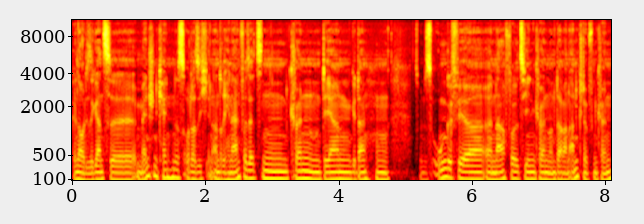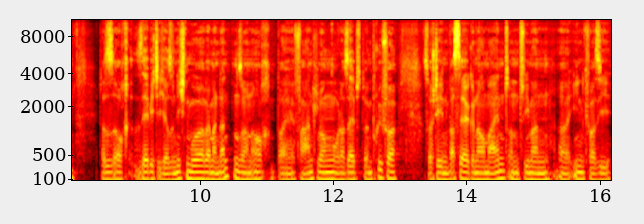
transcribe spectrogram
genau diese ganze Menschenkenntnis oder sich in andere hineinversetzen können, deren Gedanken zumindest ungefähr äh, nachvollziehen können und daran anknüpfen können. Das ist auch sehr wichtig. Also nicht nur bei Mandanten, sondern auch bei Verhandlungen oder selbst beim Prüfer zu verstehen, was er genau meint und wie man äh, ihn quasi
